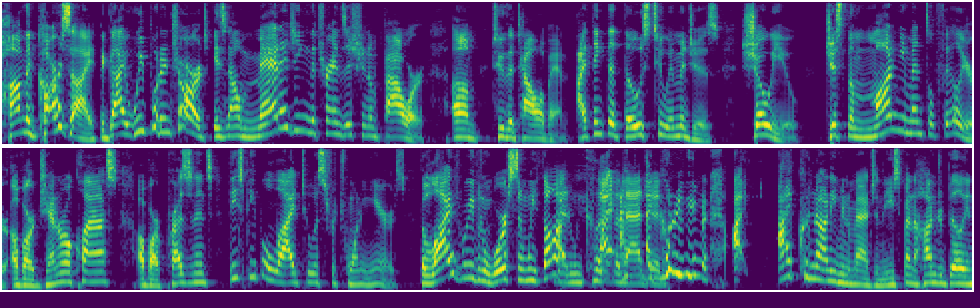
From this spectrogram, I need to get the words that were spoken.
Hamid Karzai, the guy we put in charge, is now managing the transition of power um, to the Taliban. I think that those two images show you just the monumental failure of our general class, of our presidents. These people lied to us for 20 years. The lies were even worse than we thought. And we couldn't have I- I- I couldn't even. I, I could not even imagine that you spend $100 billion.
